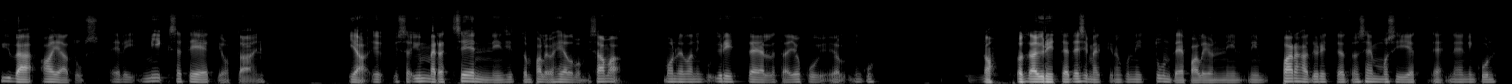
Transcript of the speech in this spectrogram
hyvä ajatus. Eli miksi sä teet jotain? Ja jos sä ymmärrät sen, niin sitten on paljon helpompi. Sama monella niin kuin yrittäjällä tai joku, niin kuin, no otetaan yrittäjät esimerkkinä, kun niitä tuntee paljon, niin, niin parhaat yrittäjät on semmoisia, että ne, ne, niin kuin,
